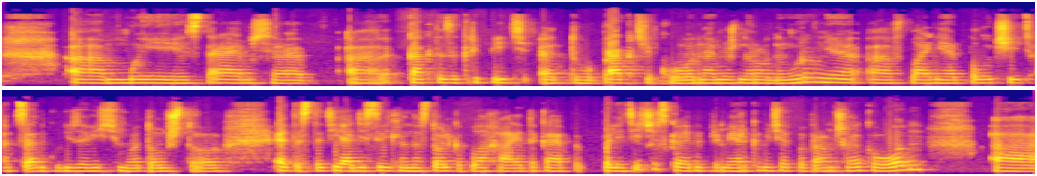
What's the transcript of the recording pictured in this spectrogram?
А, мы стараемся а, как-то закрепить эту практику на международном уровне а, в плане получить оценку независимую о том, что эта статья действительно настолько плохая и такая политическая. Например, Комитет по правам человека ООН а,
